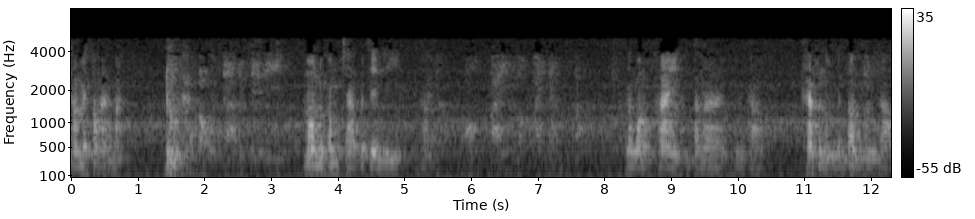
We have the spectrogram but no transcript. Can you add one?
ทำให้ต้องอาบัตมองดูคำบูชาพระเจดีย์ครับระวังภัยอันตรายใช่ไหมครับข้ามถนนเป็นต้นใช่ไหมครับ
